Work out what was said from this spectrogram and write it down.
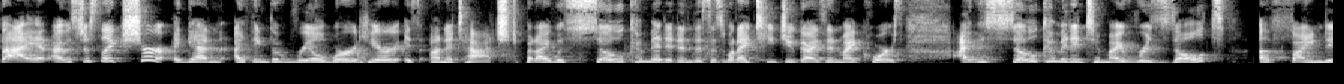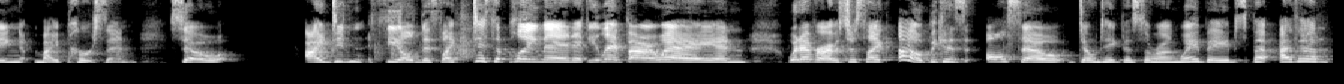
buy it. I was just like, sure. Again, I think the real word here is unattached, but I was so committed. And this is what I teach you guys in my course. I was so committed to my result of finding my person. So I didn't feel this like disappointment if you live far away and whatever. I was just like, oh, because also don't take this the wrong way, babes, but I've had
